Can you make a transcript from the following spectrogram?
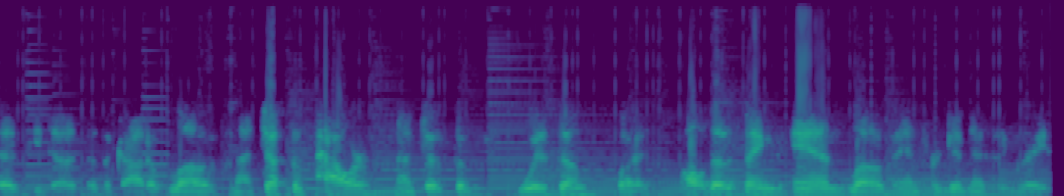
says He does as a God of love, not just of power, not just of wisdom, but all those things and love and forgiveness and grace.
